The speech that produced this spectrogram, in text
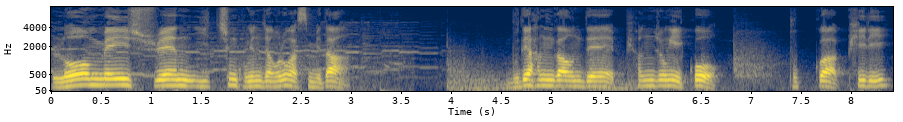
러메이슈엔 2층 공연장으로 갔습니다. 무대 한가운데 편종이 있고 북과 필이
